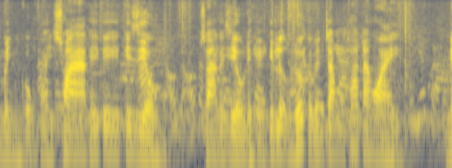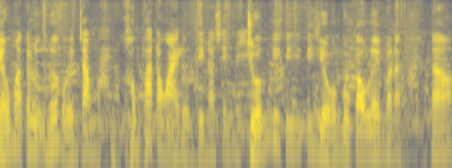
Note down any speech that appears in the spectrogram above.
Mình cũng phải xoa cái cái cái diều xoa cái diều để cái, cái lượng nước ở bên trong nó thoát ra ngoài. Nếu mà cái lượng nước ở bên trong mà không thoát ra ngoài được thì nó sẽ trướng cái cái cái diều con bồ câu lên và nó, nó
